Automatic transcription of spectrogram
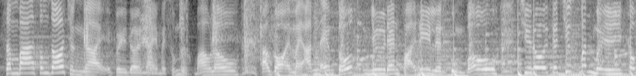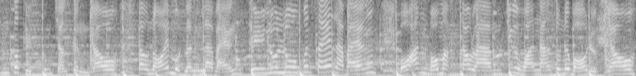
Samba ba sóng gió chẳng ngại, vì đời này mày sống được bao lâu? Tao gọi mày anh em tốt, như đen phải đi liền cùng bâu Chia đôi cái chiếc bánh mì, không có thịt cũng chẳng cần đâu Tao nói một lần là bạn, thì luôn luôn vẫn sẽ là bạn. Bỏ ăn, bỏ mặc, tao làm, chứ hoạn nạn sao nếu bỏ được nhau.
